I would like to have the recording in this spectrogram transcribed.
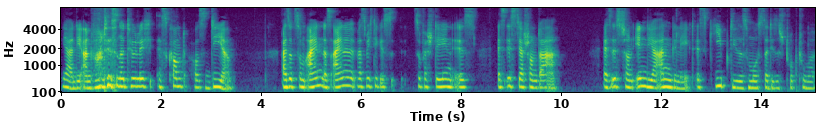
ja, die Antwort ist natürlich, es kommt aus dir. Also zum einen, das eine, was wichtig ist zu verstehen, ist, es ist ja schon da. Es ist schon in dir angelegt. Es gibt dieses Muster, diese Struktur,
